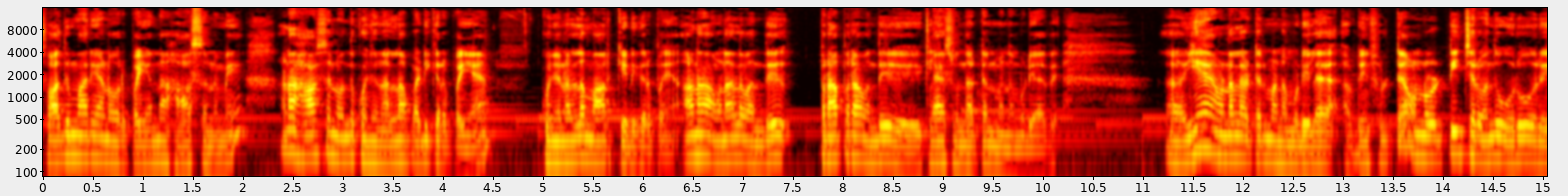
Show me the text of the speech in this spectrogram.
ஸோ அது மாதிரியான ஒரு பையன் தான் ஹாசனுமே. ஆனால் ஹாசன் வந்து கொஞ்சம் நல்லா படிக்கிற பையன். கொஞ்சம் நல்ல மார்க் எடுக்கிற பையன். ஆனால் அவனால் வந்து ப்ராப்பராக வந்து கிளாஸ் வந்து அட்டன் பண்ண முடியாது. ஏன் அவனால் அட்டன் பண்ண முடியல அப்படின்னு சொல்லிட்டு அவனோட டீச்சர் வந்து ஒரு ஒரு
